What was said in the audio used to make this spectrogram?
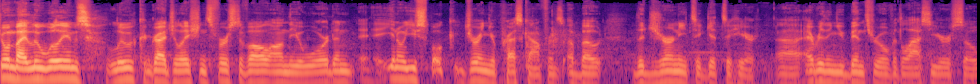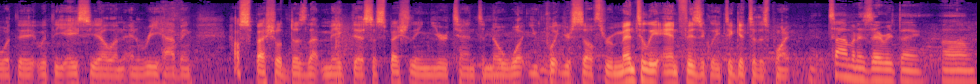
Joined by Lou Williams. Lou, congratulations, first of all, on the award. And, you know, you spoke during your press conference about the journey to get to here, uh, everything you've been through over the last year or so with the, with the ACL and, and rehabbing. How special does that make this, especially in year 10, to know what you put yourself through mentally and physically to get to this point? Yeah, timing is everything. Um,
